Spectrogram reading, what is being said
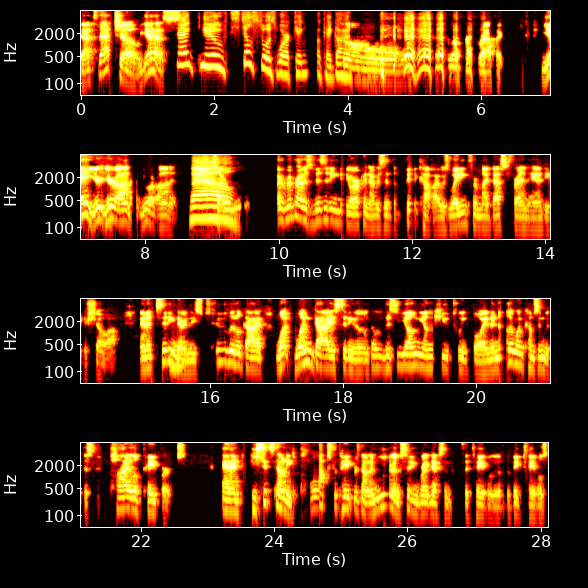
That's that show. Yes. Thank you. Still stores working. Okay, go ahead. Oh, I love that graphic. Yay, you're you're on it. You are on it. Wow. So I, remember, I, remember, I was visiting New York and I was at the Big Cup. I was waiting for my best friend Andy to show up, and I'm sitting mm-hmm. there, and these two little guys. One one guy is sitting there, this young, young, cute twink boy, and another one comes in with this pile of papers. And he sits down, he plops the papers down. I'm literally I'm sitting right next to the table, the big tables,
